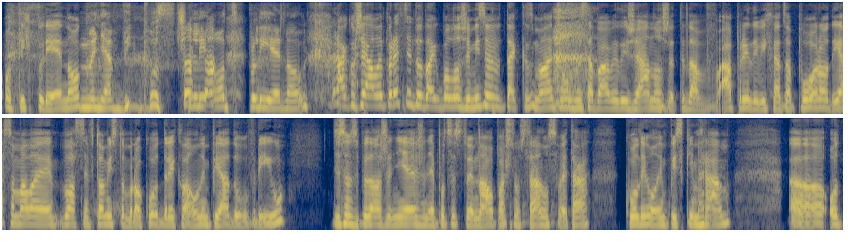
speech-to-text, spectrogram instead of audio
od tých plienok. Mňa vypustili od plienok. akože, ale presne to tak bolo, že my sme tak s manželom sme sa bavili, že áno, že teda v apríli vychádza pôrod. Ja som ale vlastne v tom istom roku odriekla Olympiádu v Riu, kde som si povedala, že nie, že nepocestujem na opačnú stranu sveta kvôli olympijským hrám uh, od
